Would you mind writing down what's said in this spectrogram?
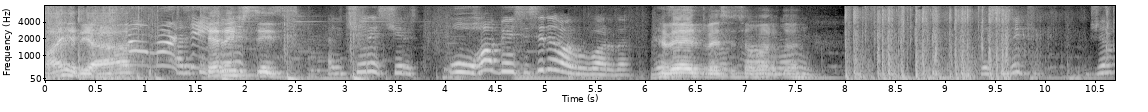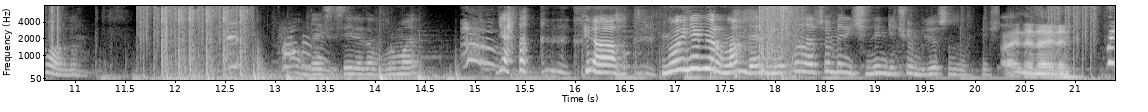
Hayır ya. Kardeşim, Şerefsiz. Hani çerez çerez. Oha VSS de var bu bu arada. Evet, var. VSS Aynen, vardı. VSS de güzel bu arada. Tamam VSS ile de vurma. Ya ya ne oynamıyorum lan ben. Yoksa Naruto ben içinden geçiyorum biliyorsunuz arkadaşlar. Aynen aynen. Bak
